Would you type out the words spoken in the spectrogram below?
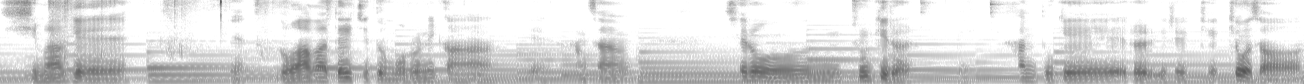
심하게 예, 노화가 될지도 모르니까 예, 항상 새로운 줄기를 예, 한두 개를 이렇게 키워서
